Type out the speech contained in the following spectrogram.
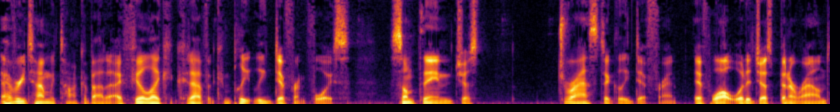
every time we talk about it, I feel like it could have a completely different voice, something just drastically different. If Walt would have just been around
